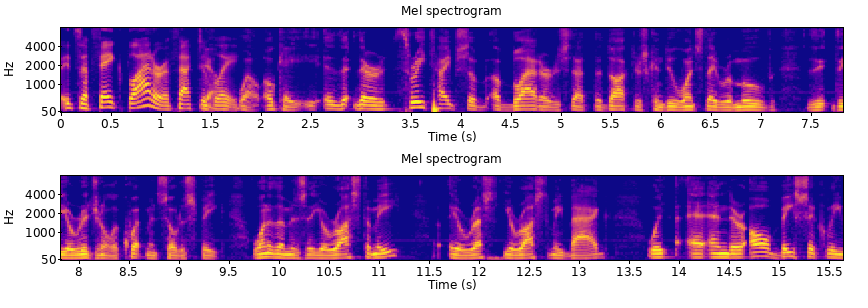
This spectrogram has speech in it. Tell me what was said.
it's a fake bladder, effectively. Yeah, well, okay. There are three types of, of, bladders that the doctors can do once they remove the, the original equipment, so to speak. One of them is the urostomy, urostomy bag, and they're all basically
